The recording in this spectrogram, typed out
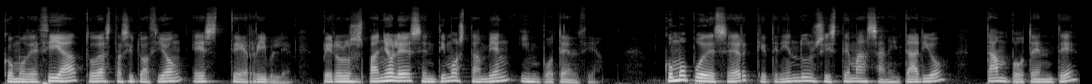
Como decía, toda esta situación es terrible, pero los españoles sentimos también impotencia. ¿Cómo puede ser que teniendo un sistema sanitario tan potente,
